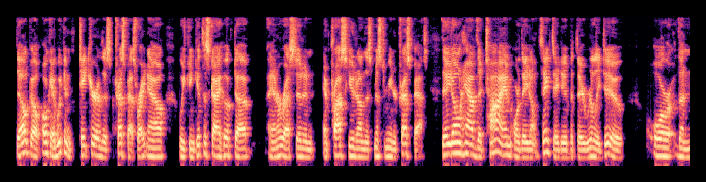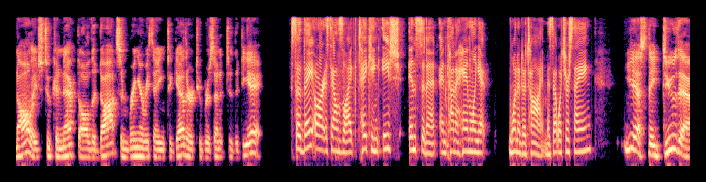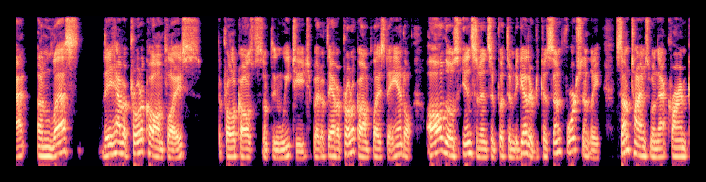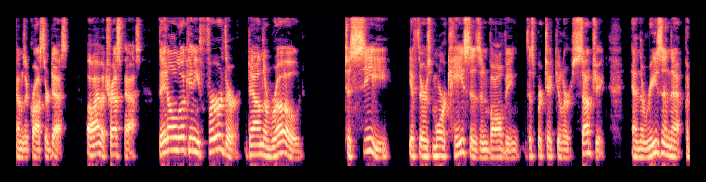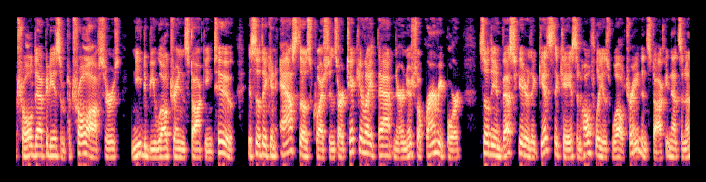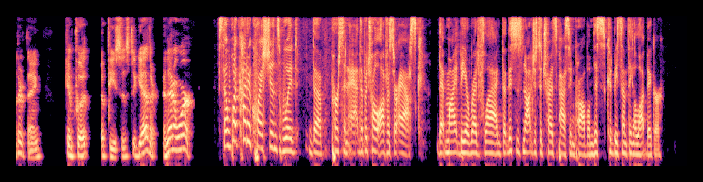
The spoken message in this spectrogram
they'll go, okay, we can take care of this trespass right now. We can get this guy hooked up and arrested and, and prosecuted on this misdemeanor trespass. They don't have the time, or they don't think they do, but they really do or the knowledge to connect all the dots and bring everything together to present it to the DA. So they are, it sounds like, taking each incident and kind of handling it one at a time. Is that what you're saying? Yes, they do that unless they have a protocol in place. The protocol is something we teach, but if they have a protocol in place to handle all those incidents and put them together, because unfortunately, sometimes when that crime comes across their desk, oh, I have a trespass. They don't look any further down the road to see if there's more cases involving this particular subject. And the reason that patrol deputies and patrol officers need to be well trained in stalking too is so they can ask those questions, articulate that in their initial crime report. So the investigator that gets the case and hopefully is well trained in stalking, that's another thing, can put the pieces together. And then it works. So, what kind of questions would the person, at, the patrol officer, ask that might be a red flag that this is not just a trespassing problem? This could be something a lot bigger.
